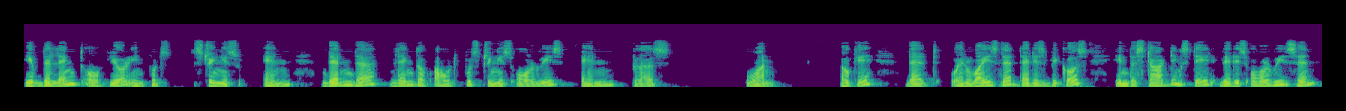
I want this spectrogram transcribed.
if the length of your input string is n then the length of output string is always n plus 1 okay? That when why is that? That is because in the starting state there is always an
